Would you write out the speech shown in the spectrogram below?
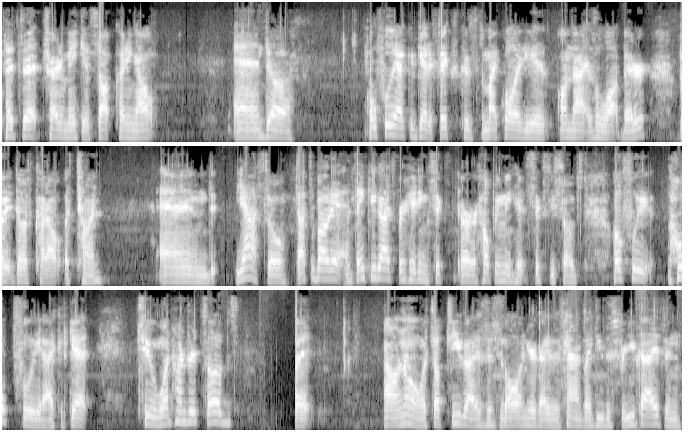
headset, try to make it stop cutting out, and uh, hopefully I could get it fixed because the mic quality is, on that is a lot better, but it does cut out a ton. And yeah, so that's about it. And thank you guys for hitting six or helping me hit 60 subs. Hopefully, hopefully I could get to 100 subs, but I don't know. It's up to you guys. This is all in your guys' hands. I do this for you guys, and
